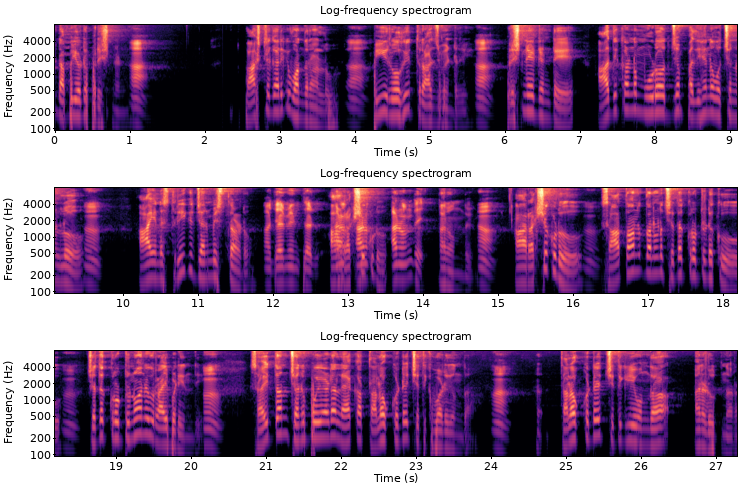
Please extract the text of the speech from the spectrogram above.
డెబ్బై ఒకటో ప్రశ్న అండి. పాస్టర్ గారికి వందనాలు పి. రోహిత్ రాజమండ్రి. ప్రశ్న ఏంటంటే ఆదికాండం మూడో అధ్యాయం పదిహేను వచనంలో ఆయన స్త్రీకి జన్మిస్తాడు. ఆ, జన్మించాడు. ఆ రక్షకుడు. అని ఉంది అని ఉంది. ఆ, రక్షకుడు. సాతాను తనను చితక్రొట్టుటకు చితక్రొట్టును అని వ్రాయబడింది. సైతాన్ చనిపోయాడా లేక తల ఒక్కటే చితికిపడి ఉందా? తల ఒక్కటే చితికి ఉందా అని అడుగుతున్నారు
